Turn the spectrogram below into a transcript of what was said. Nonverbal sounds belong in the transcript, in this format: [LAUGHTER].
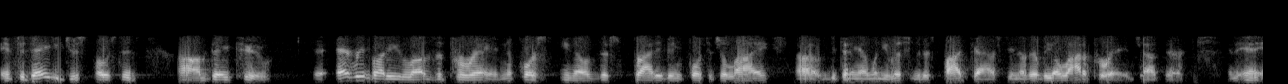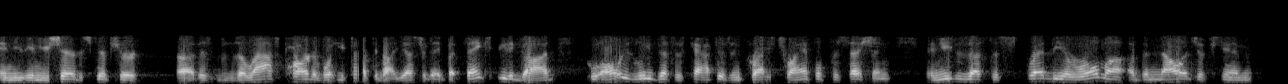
And today you just posted um, day two. Everybody loves a parade, and of course, you know this Friday being Fourth of July, uh, depending on when you listen to this podcast, you know there'll be a lot of parades out there, and and, and you and you share the scripture, uh, this, the last part of what you talked about yesterday. But thanks be to God who always leads us as captives in Christ's triumphal procession and uses us to spread the aroma of the knowledge of Him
